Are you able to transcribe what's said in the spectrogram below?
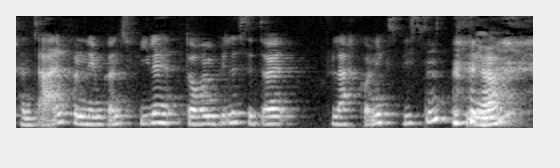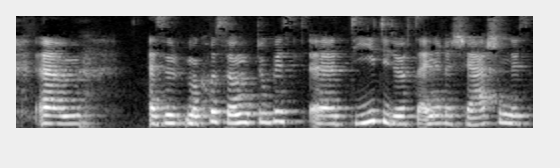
Skandal, von dem ganz viele da im Billersetal vielleicht gar nichts wissen. Ja. ähm, also man kann sagen, du bist äh, die, die durch deine Recherchen das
